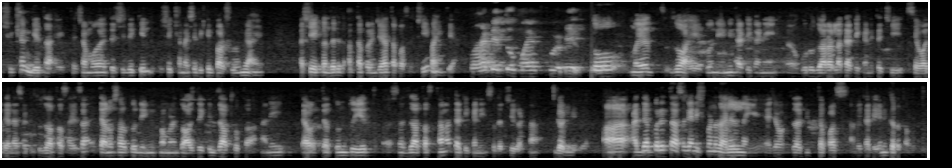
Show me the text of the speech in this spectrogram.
शिक्षण घेत आहे. त्याच्यामुळे त्याची देखील शिक्षणाची देखील पार्श्वभूमी आहे. अशी एकंदरीत आतापर्यंत या तपासाची माहिती आहे. पहाटे तो मयत कुठे तो मयत जो आहे तो नेहमी त्या ठिकाणी गुरुद्वाराला त्या ठिकाणी त्याची सेवा देण्यासाठी तो जात असायचा. त्यानुसार तो नेहमीप्रमाणे तो आज देखील जात होता. आणि त्या- त्यातून तो येत जात असताना त्या ठिकाणी सदरची घटना घडलेली आहे. अद्यापर्यंत असं काही निष्पन्न झालेलं नाहीये. याच्यावर अधिक तपास आम्ही त्या ठिकाणी करत आहोत.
